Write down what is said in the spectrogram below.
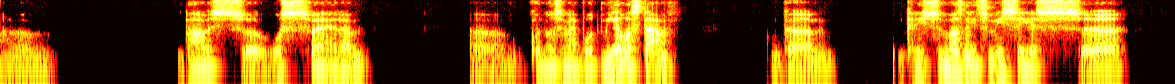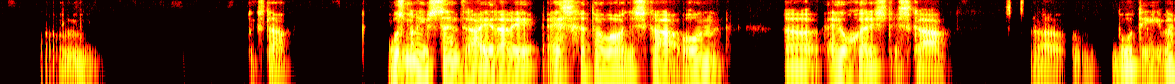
um, Pāvests uzsvēra, uh, ko nozīmē būt mīlestām, un ka Kristus un baznīcas misijas uh, um, tā, uzmanības centrā ir arī eshatoloģiskā un uh, evaharistiskā uh, būtība.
